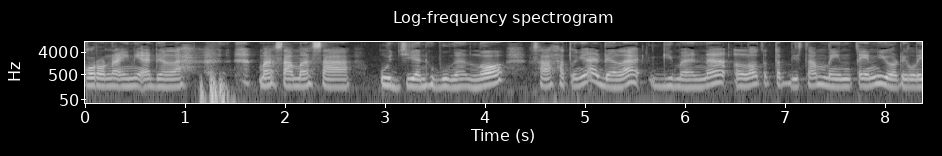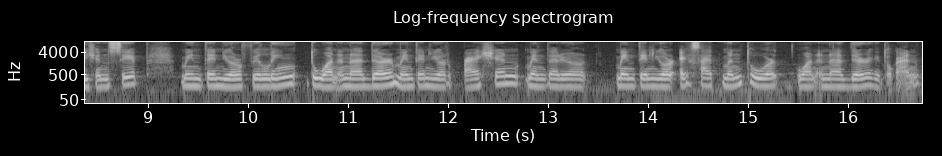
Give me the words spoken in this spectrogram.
corona ini adalah masa-masa ujian hubungan lo salah satunya adalah gimana lo tetap bisa maintain your relationship maintain your feeling to one another maintain your passion maintain your maintain your excitement toward one another gitu kan.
